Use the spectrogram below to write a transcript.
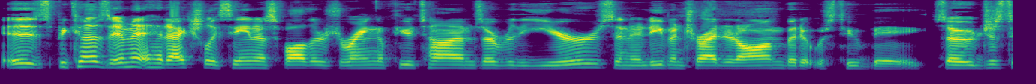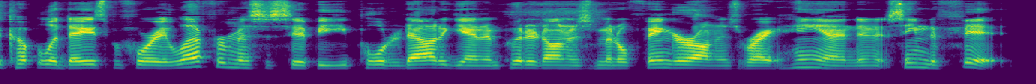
It's because Emmett had actually seen his father's ring a few times over the years and had even tried it on, but it was too big. So just a couple of days before he left for Mississippi, he pulled it out again and put it on his middle finger on his right hand, and it seemed to fit.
